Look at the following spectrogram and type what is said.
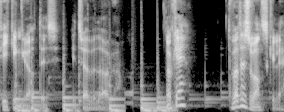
fiken gratis i 30 dager. Ok? Det var det så vanskelig.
